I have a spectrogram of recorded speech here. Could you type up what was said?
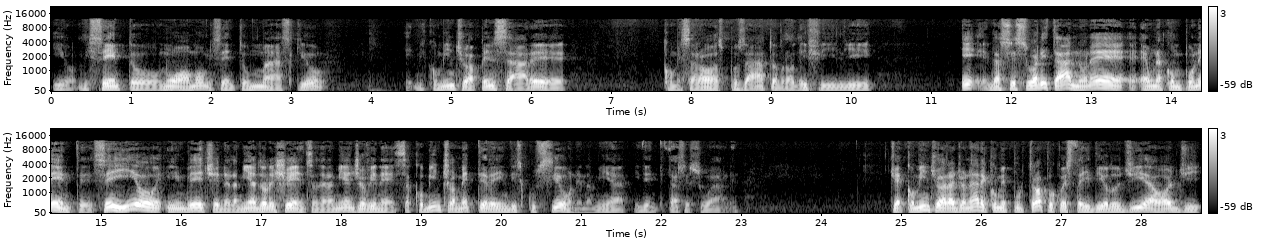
Io mi sento un uomo, mi sento un maschio e mi comincio a pensare come sarò sposato, avrò dei figli e la sessualità non è, è, una componente. Se io invece nella mia adolescenza, nella mia giovinezza, comincio a mettere in discussione la mia identità sessuale, cioè comincio a ragionare come purtroppo questa ideologia oggi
